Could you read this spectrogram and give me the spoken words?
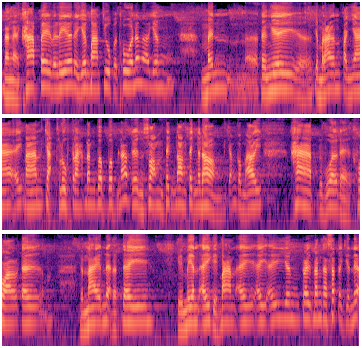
ហ្នឹងហើយខាតពេលវេលាដែលយើងបានជួបពធัวហ្នឹងយើង មិនទៅងាយចម្រើនបញ្ញាអីបានចាក់ធ្លុះត្រាស់ដឹងវឹបវឹបណាត្រូវសំបន្តិចម្ដងបន្តិចម្ដងអញ្ចឹងកុំឲ្យខាតរវល់តែខ្វល់ទៅចំណែកអ្នករតីគេមានអីគេបានអីអីអីយើងត្រូវដឹងថាសិតតែជាអ្នក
